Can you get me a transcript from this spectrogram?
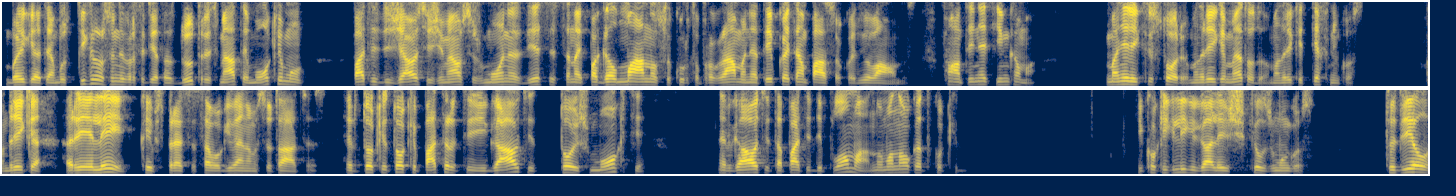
baigę ten bus tikras universitetas, 2-3 metai mokymų, patys didžiausi, žymiausi žmonės dėstys tenai pagal mano sukurtą programą, ne taip, kad ten pasakoja 2 valandas. Man tai netinkama. Man reikia istorijų, man reikia metodų, man reikia technikos. Man reikia realiai, kaip spręsti savo gyvenimo situacijas. Ir tokį, tokį patirtį įgauti, to išmokti ir gauti tą patį diplomą, nu manau, kad kokį, į kokį lygį gali iškilti žmogus. Todėl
